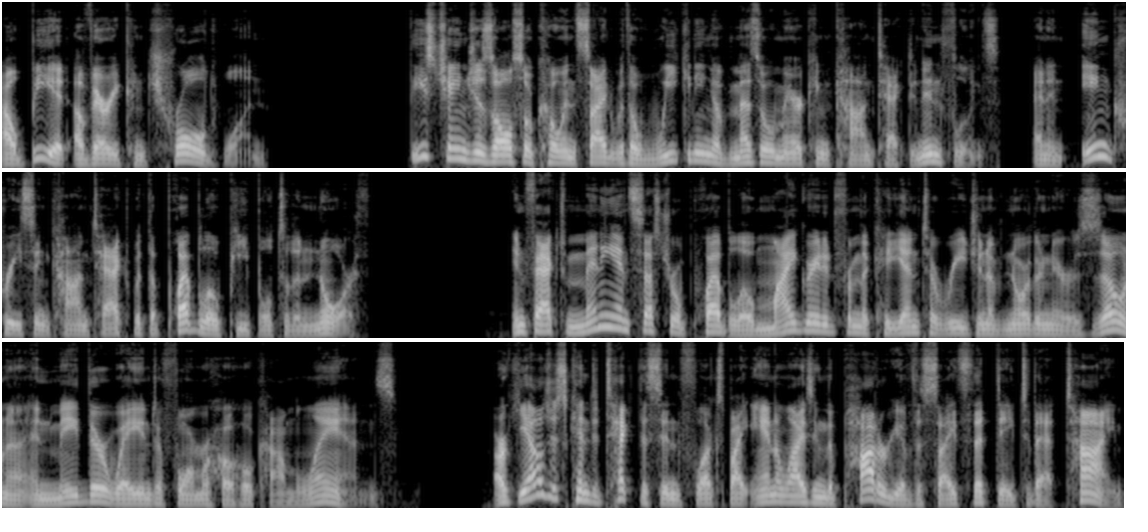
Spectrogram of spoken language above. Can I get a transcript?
albeit a very controlled one. These changes also coincide with a weakening of Mesoamerican contact and influence, and an increase in contact with the Pueblo people to the north. In fact, many ancestral Pueblo migrated from the Kayenta region of northern Arizona and made their way into former Hohokam lands. Archaeologists can detect this influx by analyzing the pottery of the sites that date to that time.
